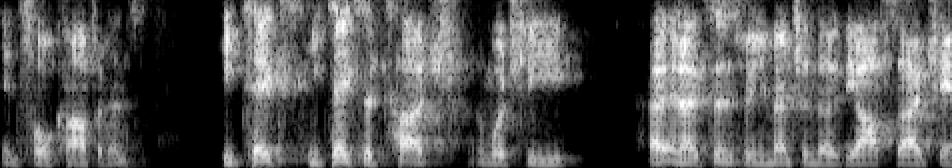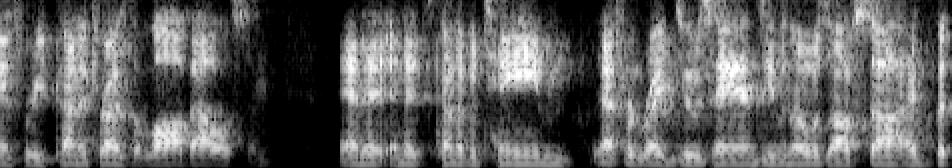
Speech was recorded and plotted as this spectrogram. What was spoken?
in full confidence. He takes he takes a touch in which he and it's interesting you mentioned the, the offside chance where he kind of tries to lob Alisson and it, and it's kind of a tame effort right into his hands, even though it was offside. But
